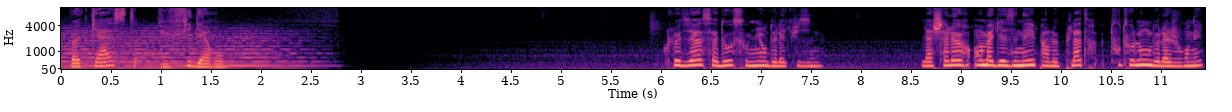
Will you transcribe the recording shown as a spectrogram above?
podcasts du Figaro. Claudia s'adosse au mur de la cuisine. La chaleur emmagasinée par le plâtre tout au long de la journée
